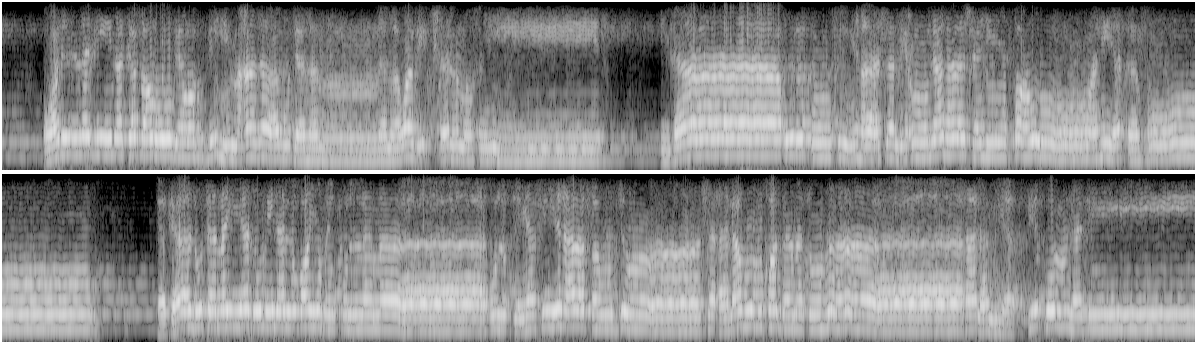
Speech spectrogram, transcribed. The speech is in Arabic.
وللذين كفروا بربهم عذاب جهنم وبئس المصير. إذا ألقوا فيها سمعوا لها شهيقا وهي تفور. تكاد تميز من الغيظ كلما ألقي فيها فوج سألهم خدمتها ألم يأتكم نذير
